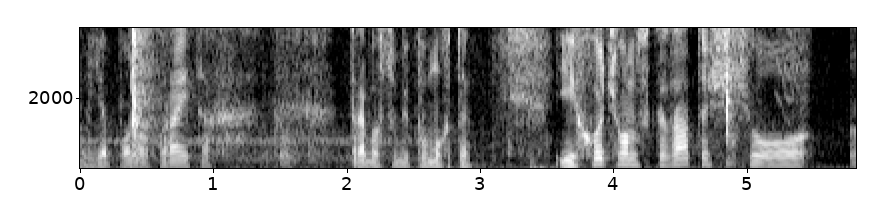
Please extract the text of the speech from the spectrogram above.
в японо-корейцях треба собі допомогти. І хочу вам сказати, що. Е,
